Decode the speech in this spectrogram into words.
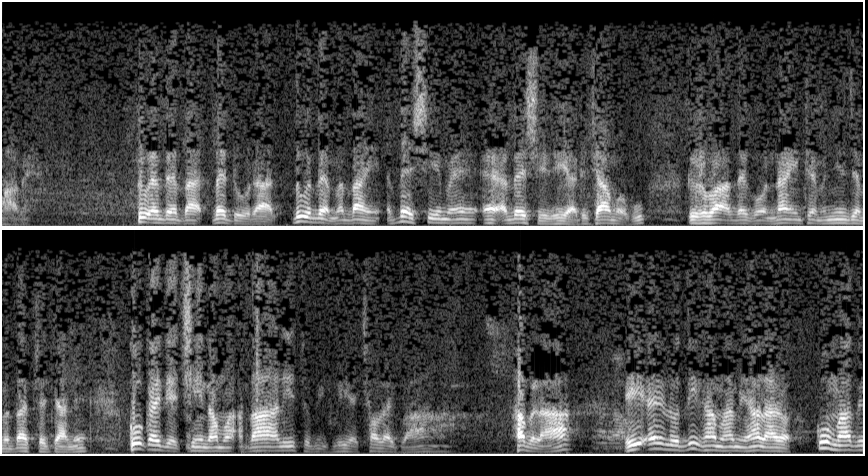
မှာပဲသူ့အသက်သက်သက်တူတာသူ့အသက်မတိုင်အသက်ရှိမယ်အဲအသက်ရှိသေးရတခြားမဟုတ်ဘူး သူတစ်ပါးအသက်ကိုနိုင်ထက်မငင်းချက်မတတ်ဖြစ်ကြနဲ့ကိုယ်ကြိုက်တဲ့ချင်းတော်မှာအသာလေးဆိုပြီးဖေးရ၆လိုက်ပါဟုတ်ပလားအေးအဲ့လိုသိခါမှများလာတော့ကိုယ်မှသူ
